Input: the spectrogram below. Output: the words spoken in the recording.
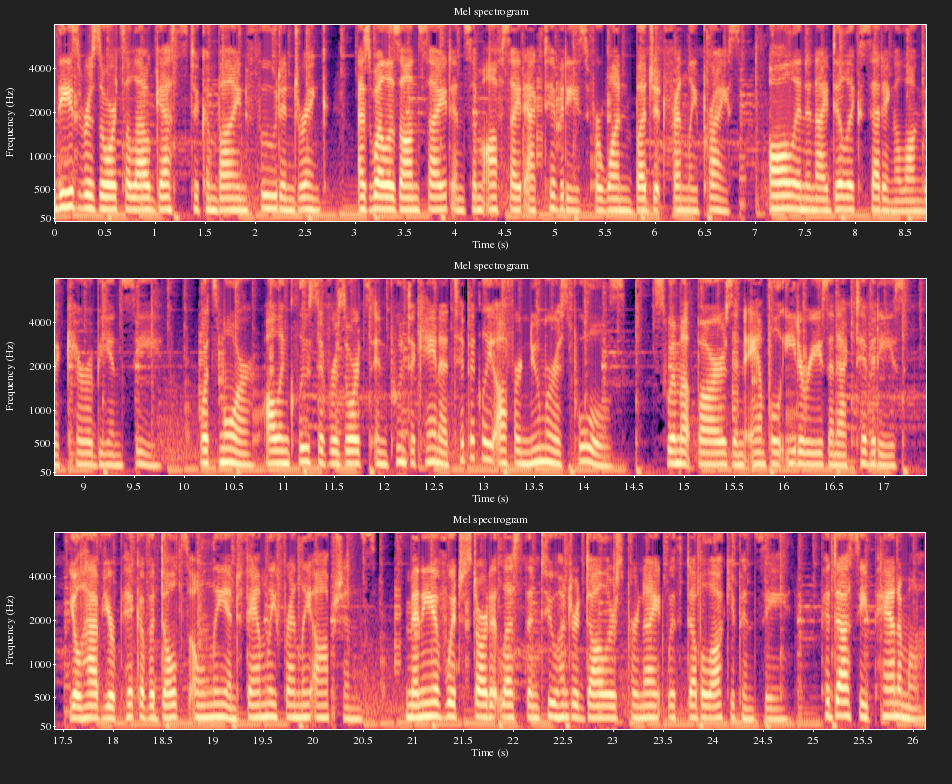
These resorts allow guests to combine food and drink, as well as on site and some off site activities for one budget friendly price, all in an idyllic setting along the Caribbean Sea. What's more, all inclusive resorts in Punta Cana typically offer numerous pools, swim up bars, and ample eateries and activities. You'll have your pick of adults only and family friendly options, many of which start at less than $200 per night with double occupancy. Pedasi, Panama.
